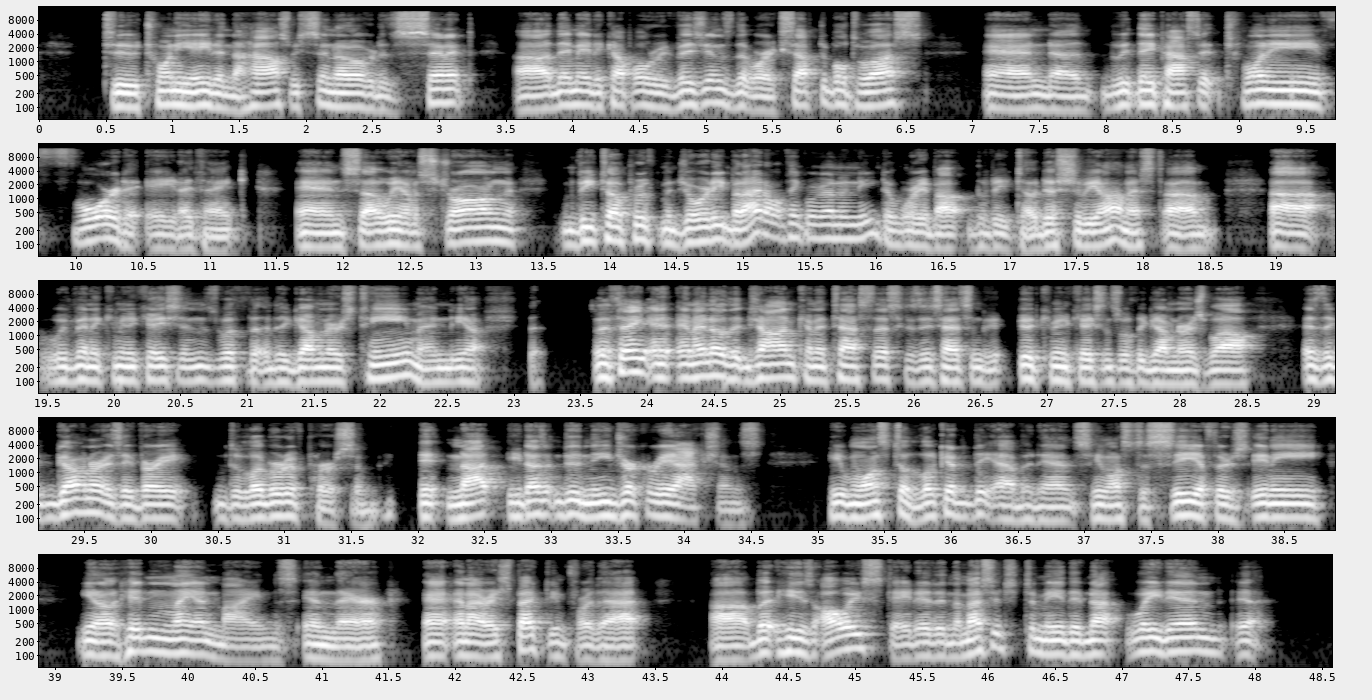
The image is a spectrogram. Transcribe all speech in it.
to 28 in the House. We sent it over to the Senate. Uh, they made a couple of revisions that were acceptable to us, and uh, they passed it 24 to 8, I think. And so we have a strong veto proof majority, but I don't think we're going to need to worry about the veto, just to be honest. Um, uh, we've been in communications with the, the governor's team, and you know, the, the thing, and, and, I know that John can attest this because he's had some good communications with the governor as well. Is the governor is a very deliberative person. It not he doesn't do knee jerk reactions. He wants to look at the evidence. He wants to see if there's any you know hidden landmines in there, and, and I respect him for that. Uh, but he's always stated, and the message to me, they've not weighed in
